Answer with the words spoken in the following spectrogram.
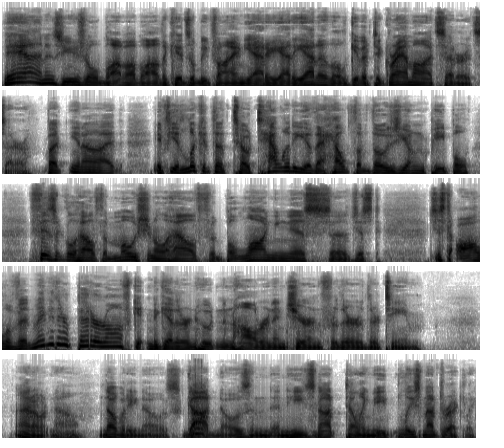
Yeah, and as usual, blah blah blah. The kids will be fine. Yada yada yada. They'll give it to grandma, et cetera, et cetera. But you know, if you look at the totality of the health of those young people, physical health, emotional health, belongingness, uh, just just all of it, maybe they're better off getting together and hooting and hollering and cheering for their their team. I don't know. Nobody knows. God knows, and, and he's not telling me, at least not directly.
